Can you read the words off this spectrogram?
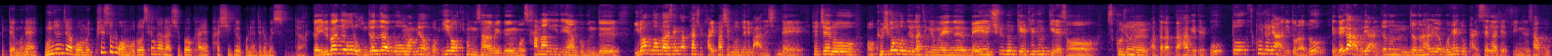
그렇기 때문에 운전자 보험을 필수 보험으로 생각하시고 가입하시길 권해드리고 있습니다. 그러니까 일반적으로 운전자 보험하면 뭐 1억 형사비금, 뭐 사망에 대한 부분들 이런 것만 생각하시고 가입하신 분들이 많으신데 실제로 어, 교직원분들 같은 경우에는 매일 출근길, 퇴근길에서 스쿨존을 왔다 갔다 하게 되고 또 스쿨존이 아니더라도 내가 아무리 안전운전을 하려고 해도 발생하실 수 있는 사고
